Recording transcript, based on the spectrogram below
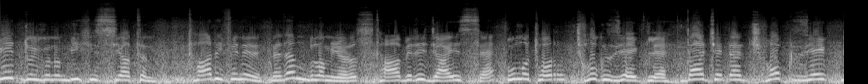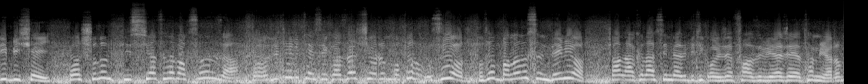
bir duygunun, bir hissiyatın tarifini neden bulamıyoruz? Tabiri caizse bu motor çok zevkli. Gerçekten çok zevkli bir şey. Ya şunun hissiyatına baksanıza. Dördüncü vitesi gaz açıyorum motor uzuyor. Motor bana mısın demiyor. Şu an akıl hastayım biraz bitik o yüzden fazla viraja yatamıyorum.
